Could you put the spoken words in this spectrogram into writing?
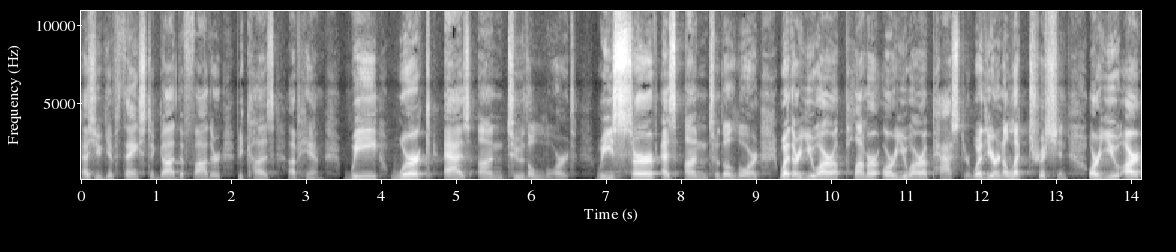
as you give thanks to God the Father because of him. We work as unto the Lord. We serve as unto the Lord. Whether you are a plumber or you are a pastor, whether you're an electrician or you are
